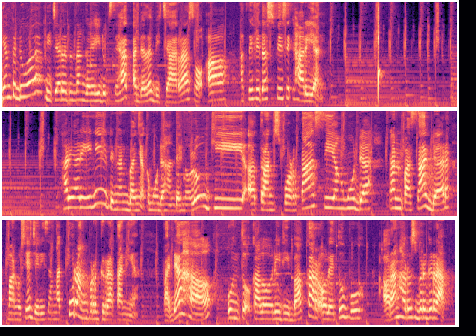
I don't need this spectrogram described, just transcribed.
Yang kedua, bicara tentang gaya hidup sehat adalah bicara soal aktivitas fisik harian. Hari-hari ini dengan banyak kemudahan teknologi, eh, transportasi yang mudah, tanpa sadar manusia jadi sangat kurang pergerakannya. Padahal untuk kalori dibakar oleh tubuh, orang harus bergerak.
